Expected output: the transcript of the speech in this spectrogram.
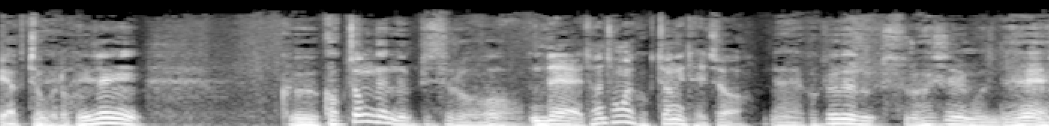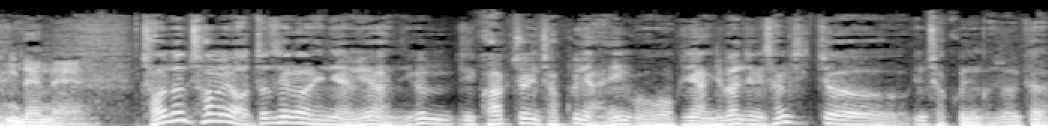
의학적으로. 굉장히 그 걱정된 눈빛으로 네, 전 정말 걱정이 되죠. 네 걱정된 눈빛으로 하시는 건데 네네. 저는 처음에 어떤 생각을 했냐면 이건 과학적인 접근이 아니고 그냥 일반적인 상식적인 접근인 거죠. 그러니까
